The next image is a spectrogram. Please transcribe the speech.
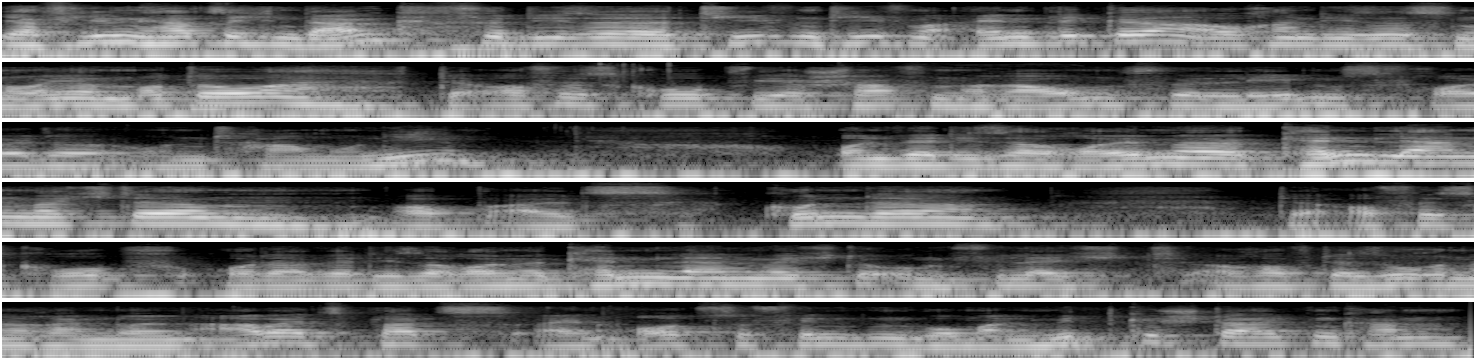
Ja, vielen herzlichen Dank für diese tiefen, tiefen Einblicke, auch an dieses neue Motto der Office Group. Wir schaffen Raum für Lebensfreude und Harmonie. Und wer diese Räume kennenlernen möchte, ob als Kunde der Office Group oder wer diese Räume kennenlernen möchte, um vielleicht auch auf der Suche nach einem neuen Arbeitsplatz einen Ort zu finden, wo man mitgestalten kann,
